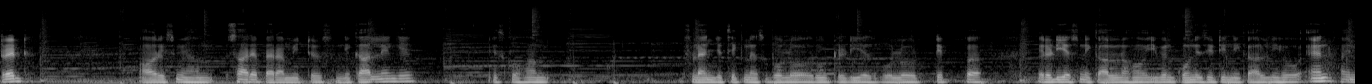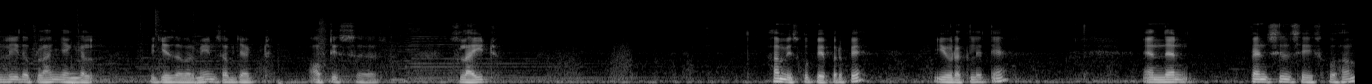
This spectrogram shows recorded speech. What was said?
tread और इसमें हम सारे पैरामीटर्स निकाल लेंगे। इसको हम फ्लैंज थिकनेस बोलो रूट रेडियस बोलो टिप रेडियस निकालना हो इवन कोनिसिटी निकालनी हो and finally the flange angle which is our main subject of this slide हम इसको पेपर पे यूँ रख लेते हैं। एंड देन पेंसिल से इसको हम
